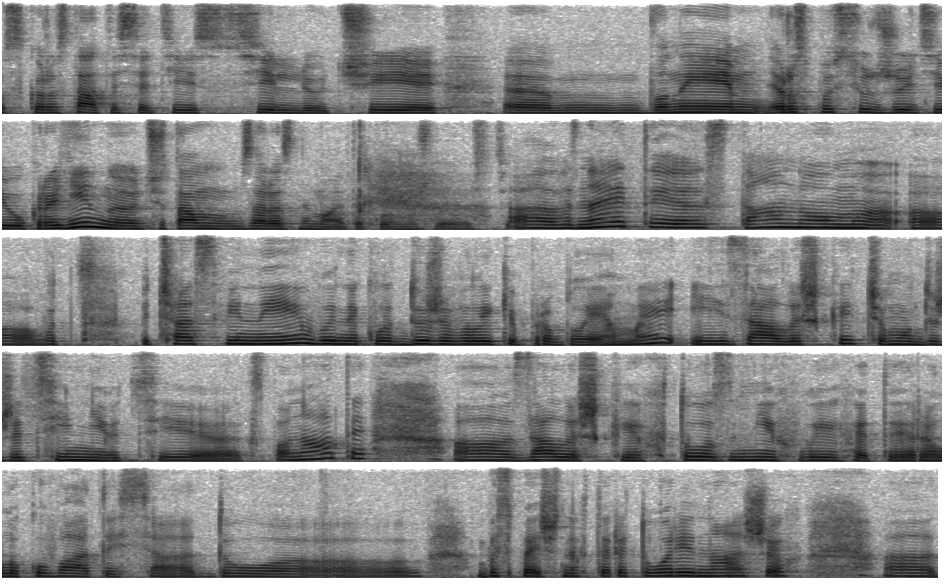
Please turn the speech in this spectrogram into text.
скористатися тією сіллю, чи ем, вони розповсюджують її Україною, чи там зараз немає такої можливості? А, Ви знаєте, станом е, от під час війни виникли дуже великі проблеми і залишки, чому дуже цінні ці експонати. а, Залишки, хто зміг виїхати, релокуватися до е, безпечних територій наших, е,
